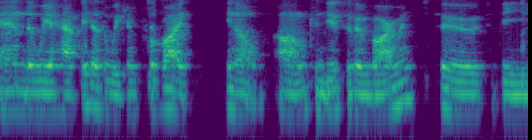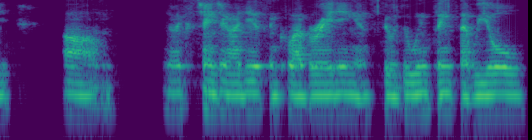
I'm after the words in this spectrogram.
And we are happy that we can provide, you know, um, conducive environment to, to be, um, you know, exchanging ideas and collaborating and still doing things that we all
